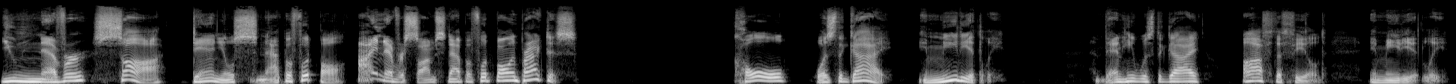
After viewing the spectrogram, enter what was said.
You never saw Daniel snap a football. I never saw him snap a football in practice. Cole was the guy immediately. And then he was the guy off the field immediately.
